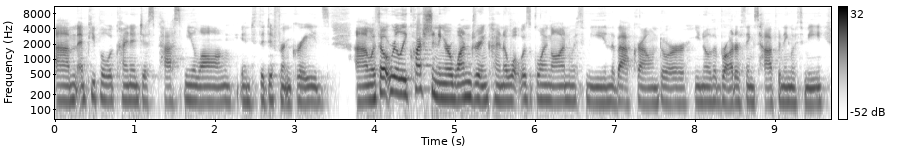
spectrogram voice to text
Um, and people would kind of just pass me along into the different grades um, without really questioning or wondering kind of what was going on with me in the background or you know the broader things happening with me.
